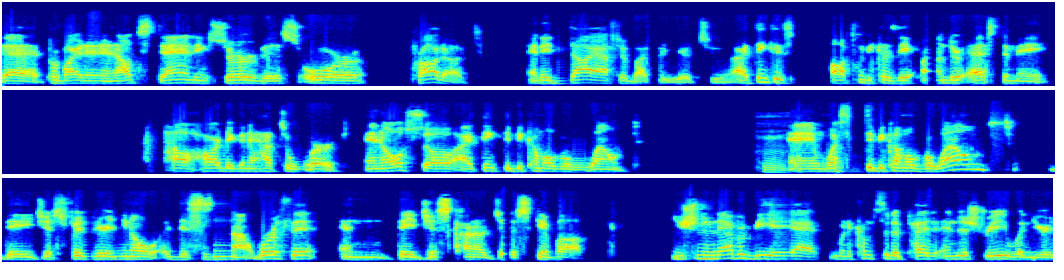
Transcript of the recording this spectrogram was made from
that provide an outstanding service or product, and they die after about a year or two. I think it's often because they underestimate how hard they're going to have to work, and also I think they become overwhelmed. Mm-hmm. And once they become overwhelmed, they just figure, you know, this is not worth it, and they just kind of just give up. You should never be at when it comes to the pet industry, when you're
